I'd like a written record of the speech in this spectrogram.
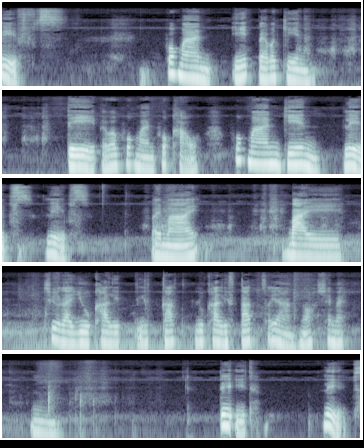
leaves พวกมัน eat แปลว่ากิน they แปลว่าพวกมันพวกเขา พวกมันกิน leaves leaves ใบไม้ ใบ ชื่ออะไรยูคาลิปตัสยูคาลิปตัสสักอย่างเนาะใช่ไหมอืม they eat leaves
